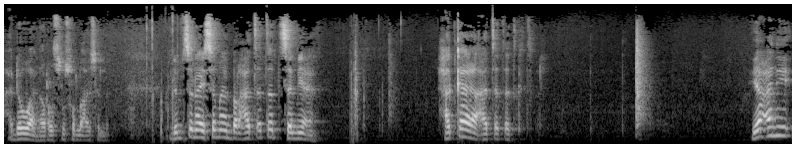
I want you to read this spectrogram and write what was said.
حدوان الرسول صلى الله عليه وسلم. دمسنا يسمع برعت أتت سميعا. حكاية عتتت كتب. يعني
